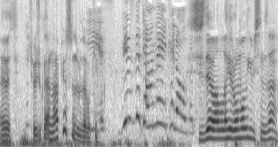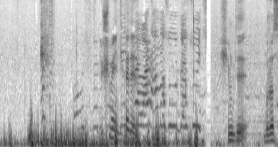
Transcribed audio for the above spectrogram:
Evet. Çocuklar ne yapıyorsunuz burada bakayım? Biz, biz de canlı heykel olduk. Siz de vallahi Romalı gibisiniz ha. Düşmeyin, dikkat edin. var ama orada su iç. Şimdi burası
